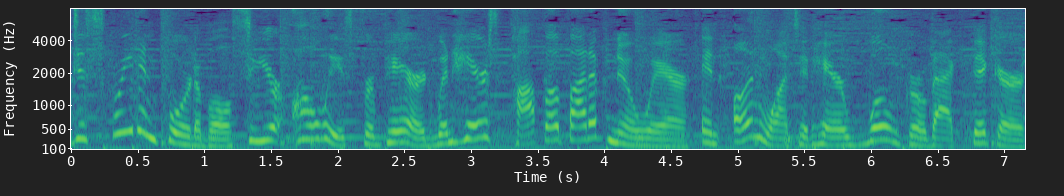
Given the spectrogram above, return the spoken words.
Discreet and portable, so you're always prepared when hairs pop up out of nowhere. And unwanted hair won't grow back thicker.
